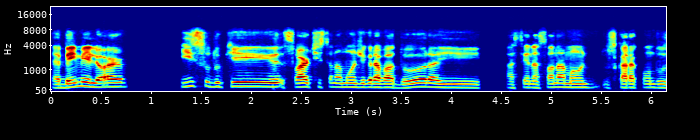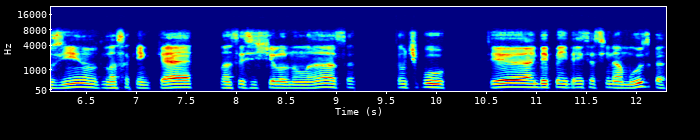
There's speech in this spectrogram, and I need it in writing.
é bem melhor isso do que só artista na mão de gravadora e a cena só na mão dos caras conduzindo, lança quem quer, lança esse estilo ou não lança. Então, tipo, ter a independência assim na música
